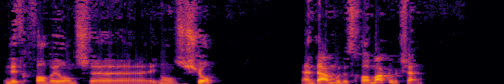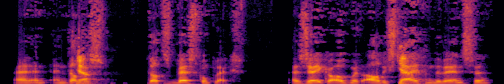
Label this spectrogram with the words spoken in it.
In dit geval bij ons uh, in onze shop. En daar moet het gewoon makkelijk zijn. En, en, en dat, ja. is, dat is best complex. En zeker ook met al die stijgende ja. wensen.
